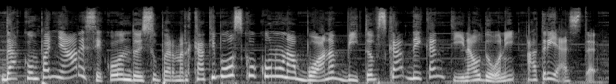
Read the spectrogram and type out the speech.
da accompagnare secondo i supermercati Bosco con una buona Vitovska di Cantina Odoni a Trieste.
